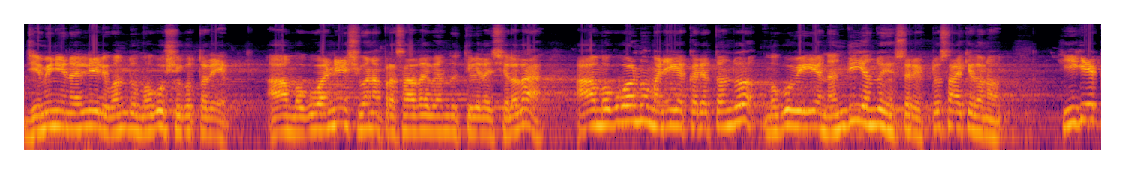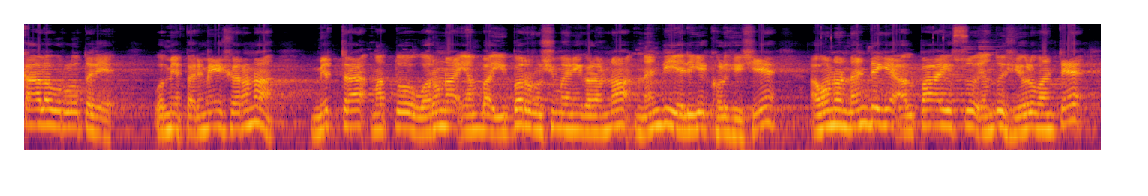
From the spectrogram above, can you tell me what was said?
ಜಮೀನಿನಲ್ಲಿ ಒಂದು ಮಗು ಸಿಗುತ್ತದೆ. ಆ ಮಗುವನ್ನೇ ಶಿವನ ಪ್ರಸಾದವೆಂದು ತಿಳಿದ ಶಿಲದ ಆ ಮಗುವನ್ನು ಮನೆಗೆ ಕರೆತಂದು ಮಗುವಿಗೆ ನಂದಿ ಎಂದು ಹೆಸರಿಟ್ಟು ಸಾಕಿದನು. ಹೀಗೆ ಕಾಲ ಉರುಳುತ್ತದೆ. ಒಮ್ಮೆ ಪರಮೇಶ್ವರನು ಮಿತ್ರ ಮತ್ತು ವರುಣ ಎಂಬ ಇಬ್ಬರು ಋಷಿಮುನಿಗಳನ್ನು ನಂದಿಯಲಿಗೆ ಕಳುಹಿಸಿ, ಅವನು ನಂದಿಗೆ ಅಲ್ಪಾಯಿಸು ಎಂದು ಹೇಳುವಂತೆ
